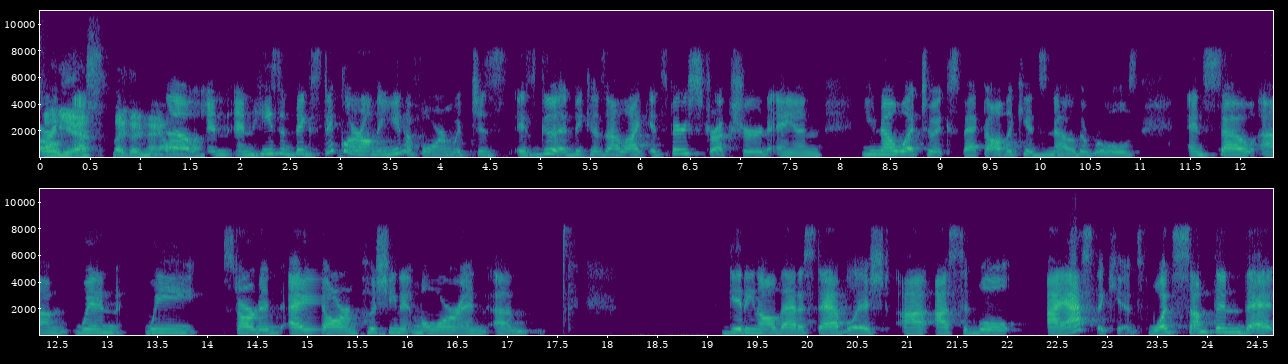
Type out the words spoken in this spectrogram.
oh yes, they do now. So, uh-huh. and and he's a big stickler on the uniform, which is is good because I like it's very structured and you know what to expect. All the kids know the rules. And so um, when we started AR and pushing it more and um, getting all that established, I, I said, well, I asked the kids, what's something that,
